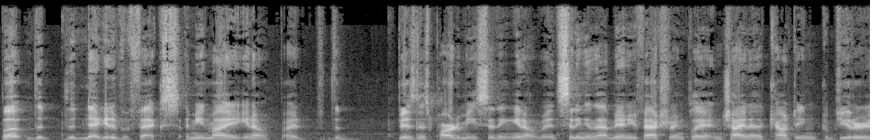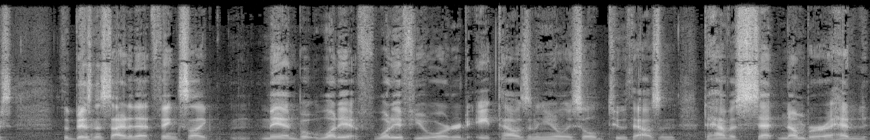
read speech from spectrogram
But the the negative effects, I mean, my you know, I, the business part of me sitting, you know, it's sitting in that manufacturing plant in China counting computers the business side of that thinks like, man, but what if? What if you ordered eight thousand and you only sold two thousand? To have a set number ahead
